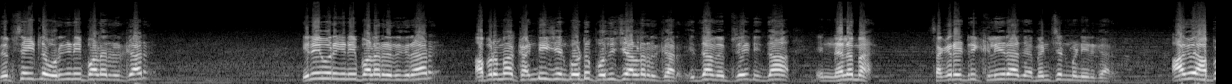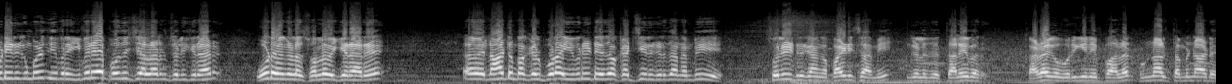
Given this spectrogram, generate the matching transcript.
வெப்சைட்டில் ஒருங்கிணைப்பாளர் இருக்கார். இணை ஒருங்கிணைப்பாளர் இருக்கிறார். அப்புறமா கண்டிஷன் போட்டு பொதுச்செயலாளர் இருக்கார். இதுதான் வெப்சைட் இதுதான் நிலைமை. செக்ரட்டரி கிளியராக அதை மென்ஷன் பண்ணியிருக்கார். ஆக அப்படி இருக்கும்பொழுது இவர் இவரே பொதுச்செயலாளர்னு சொல்லிக்கிறார். ஊடகங்களை சொல்ல வைக்கிறாரு. நாட்டு மக்கள் பூரா இவர்கிட்ட ஏதோ கட்சி இருக்கிறதா நம்பி சொல்லிட்டு இருக்காங்க பழனிசாமி. எங்களது தலைவர். கழக ஒருங்கிணைப்பாளர் முன்னாள் தமிழ்நாடு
